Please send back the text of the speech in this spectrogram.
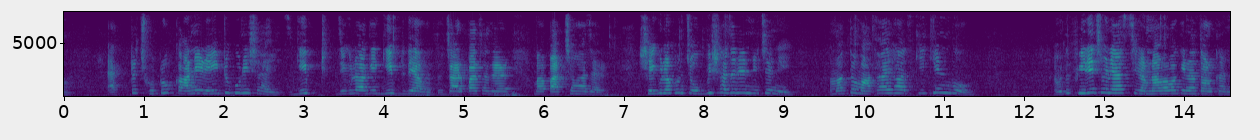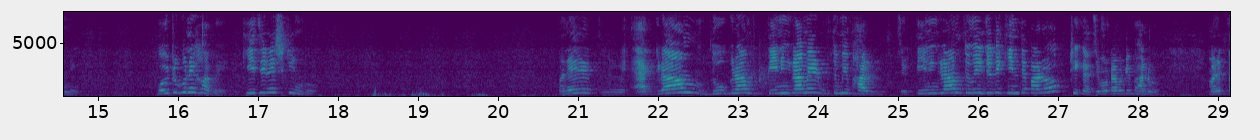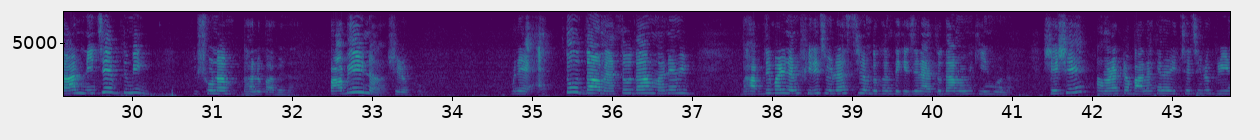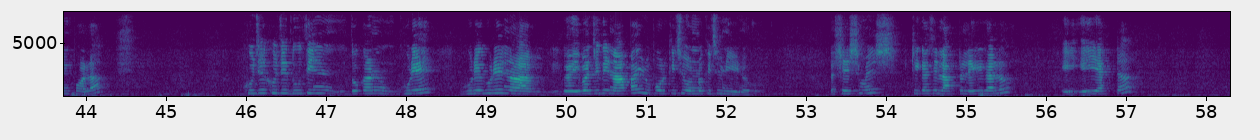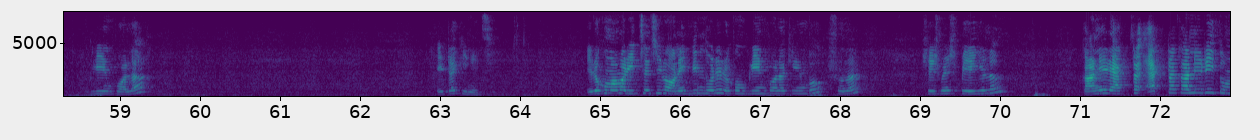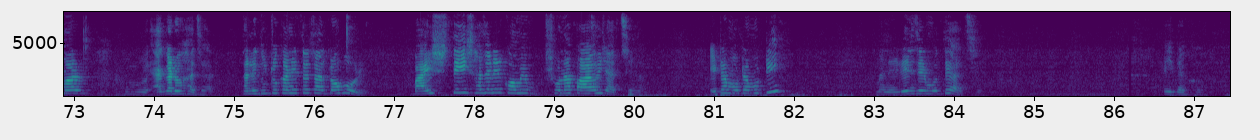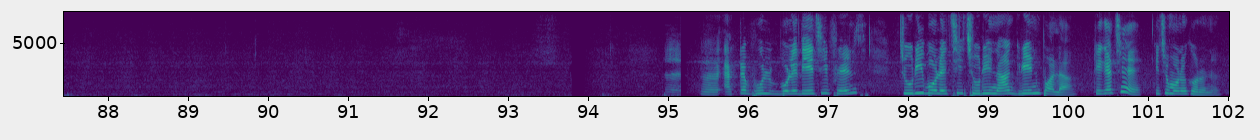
একটা ছোট কানের এইটুকুনি সাইজ গিফট যেগুলো আগে গিফট দেওয়া হতো, চার পাঁচ হাজার বা পাঁচ ছ হাজার। সেগুলো এখন চব্বিশ হাজারের নিচে নেই। আমার তো মাথায় হাত, কি কিনবো? আমি তো ফিরে চলে আসছিলাম, না বাবা কেনার দরকার নেই। ওইটুকুনি হবে, কি জিনিস কিনবো? মানে এক গ্রাম, দু গ্রাম, তিন গ্রামের তুমি ভালো, তিন গ্রাম তুমি যদি কিনতে পারো, ঠিক আছে, মোটামুটি ভালো। মানে তার নিচে তুমি সোনা ভালো পাবে না। পাবেই না সেরকম। মানে এত দাম এত দাম মানে আমি ভাবতে পারি না আমি ফিরে চলে আসছিলাম দোকান থেকে যে না, এত দাম আমি কিনবো না। শেষে আমার একটা বালা কেনার ইচ্ছে ছিল গ্রিন পলা। খুঁজে খুঁজে দু তিন দোকান ঘুরে ঘুরে ঘুরে না, এবার যদি না পাই রুপোর কিছু, অন্য কিছু নিয়ে নেব। তা শেষমেশ ঠিক আছে, লাখটা লেগে গেল। এই এই একটা গ্রিন পলা। এটা কিনেছি। এরকম আমার ইচ্ছা ছিল অনেক দিন ধরে এরকম গ্রিন পলা কিনবো সোনার। শেষমেশ পেয়ে গেলাম। কানের একটা একটা কানেরই তোমার এগারো হাজার। তাহলে দুটো কানে তো তার ডবল বাইশ, তেইশ হাজারের কমে সোনা পাওয়াই যাচ্ছে না। এটা মোটামুটি মানে রেঞ্জের মধ্যে আছে। এই দেখো হ্যাঁ হ্যাঁ একটা ভুল বলে দিয়েছি ফ্রেন্ডস চুরি বলেছি, চুরি না গ্রিন পলা। ঠিক আছে? কিছু মনে করো না।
